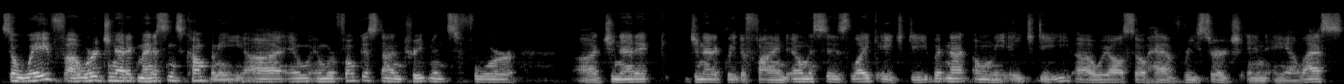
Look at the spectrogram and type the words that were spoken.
So WAVE, uh, we're a genetic medicines company uh, and, and, we're focused on treatments for genetic genetically defined illnesses like HD, but not only HD. Uh, we also have research in ALS,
